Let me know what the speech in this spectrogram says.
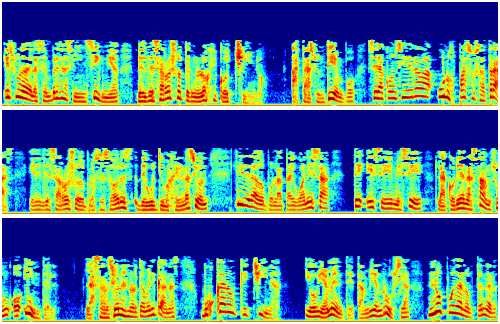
es una de las empresas insignia del desarrollo tecnológico chino. Hasta hace un tiempo se la consideraba unos pasos atrás en el desarrollo de procesadores de última generación, liderado por la taiwanesa TSMC, la coreana Samsung o Intel. Las sanciones norteamericanas buscaron que China y obviamente también Rusia no puedan obtener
